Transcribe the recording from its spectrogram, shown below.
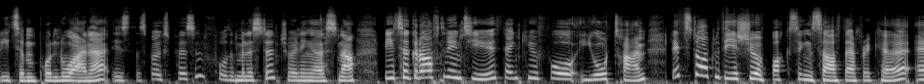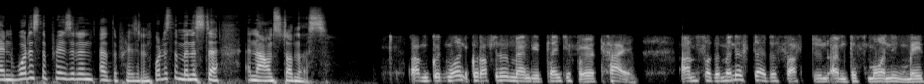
Lita Mpondwana is the spokesperson for the Minister joining us now. Lita, good afternoon to you. Thank you for your time. Let's start with the issue of Boxing South Africa and what is the President, uh, the President, what has the Minister announced on this? Um, good morning, good afternoon, Mandy. Thank you for your time. Um, so the minister this afternoon, um, this morning, made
